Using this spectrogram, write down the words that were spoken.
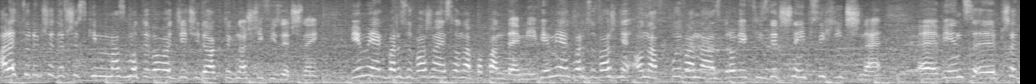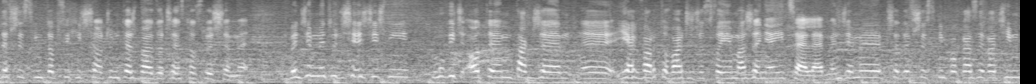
ale który przede wszystkim ma zmotywować dzieci do aktywności fizycznej. Wiemy, jak bardzo ważna jest ona po pandemii, wiemy, jak bardzo ważnie ona wpływa na zdrowie fizyczne i psychiczne, e, więc e, przede wszystkim to psychiczne, o czym też bardzo często słyszymy. Będziemy tu dzisiaj z dziećmi mówić o tym także, e, jak warto walczyć o swoje marzenia i cele. Będziemy przede wszystkim pokazywać im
